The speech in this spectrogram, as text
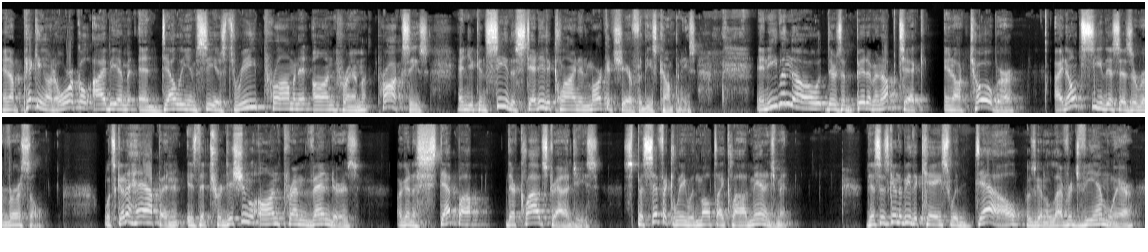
And I'm picking on Oracle, IBM, and Dell EMC as three prominent on prem proxies. And you can see the steady decline in market share for these companies. And even though there's a bit of an uptick in October, I don't see this as a reversal. What's going to happen is that traditional on prem vendors are going to step up their cloud strategies, specifically with multi cloud management. This is going to be the case with Dell, who's going to leverage VMware,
